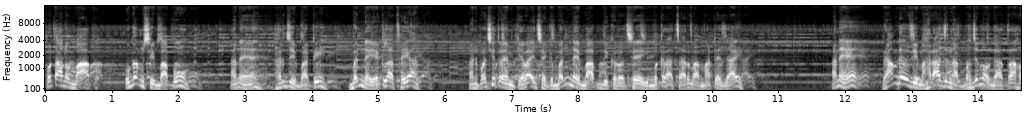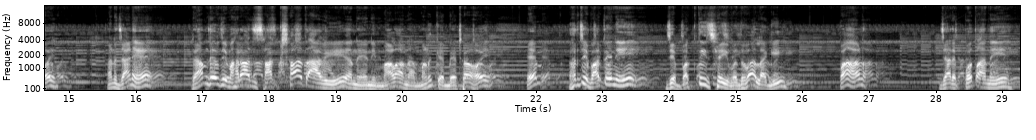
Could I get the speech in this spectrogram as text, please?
પોતાનો બાપ ઉગમસિંહ બાપુ અને હરજી ભાટી બંને એકલા થયા. અને પછી તો એમ કહેવાય છે કે બંને બાપ દીકરો છે એ બકરા ચારવા માટે જાય. અને રામદેવજી મહારાજના ભજનો ગાતા હોય. અને જાણે રામદેવજી મહારાજ સાક્ષાત આવી અને એની માળાના મણકે બેઠા હોય. એમ હરજી ભાટીની જે ભક્તિ છે એ વધવા લાગી. પણ જ્યારે પોતાની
